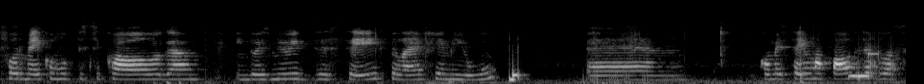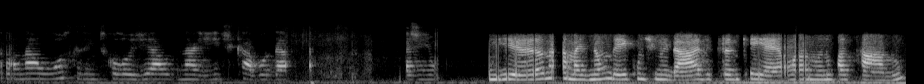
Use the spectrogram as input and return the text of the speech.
formei como psicóloga em 2016 pela FMU. É, comecei uma pós-graduação na USC em psicologia analítica, abordagem Guiana, mas não dei continuidade, tranquei ela no ano passado.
